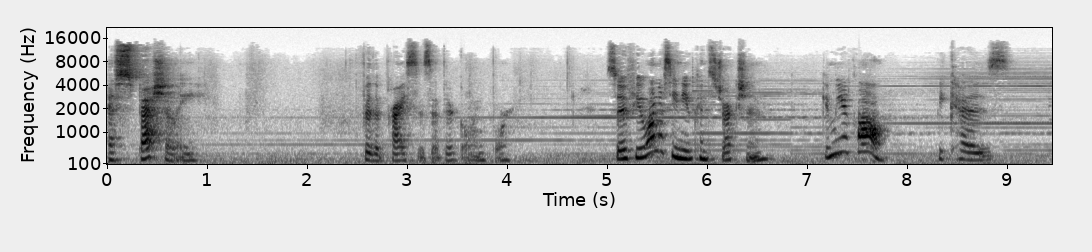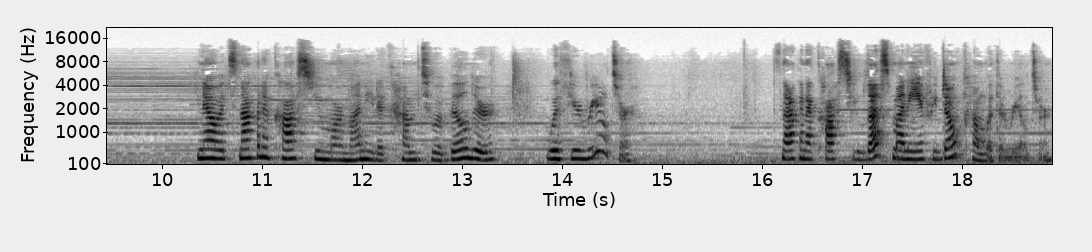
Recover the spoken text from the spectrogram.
especially for the prices that they're going for. So if you want to see new construction, give me a call because you know it's not going to cost you more money to come to a builder with your realtor. It's not going to cost you less money if you don't come with a realtor.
